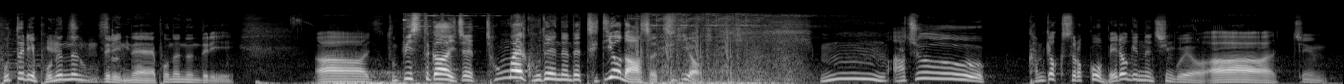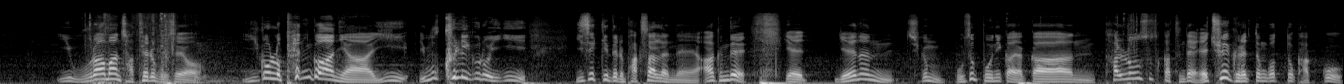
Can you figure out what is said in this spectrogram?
보들이 보는 눈들이 있네 보는 눈들이. 아 둠피스트가 이제 정말 고대했는데 드디어 나왔어요 드디어. 음 아주 감격스럽고 매력있는 친구예요. 아 지금 이 우람한 자태를 보세요. 이걸로 팬 거 아니야. 이, 이 우클릭으로 이, 이 새끼들을 박살냈네. 아 근데 얘 얘는 지금 모습 보니까 약간 탈론 소속 같은데 애초에 그랬던 것도 같고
